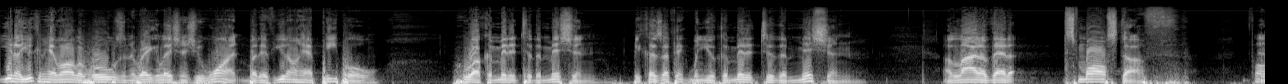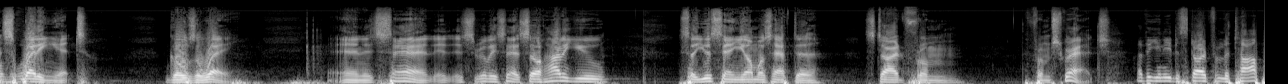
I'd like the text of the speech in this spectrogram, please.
you know you can have all the rules and the regulations you want, but if you don't have people who are committed to the mission, because I think when you're committed to the mission, a lot of that small stuff and Falls away. sweating it goes away. And it's sad. It, it's really sad. So how do you? So you're saying you almost have to start from from scratch. I think you need to start from the top,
